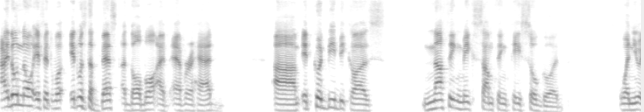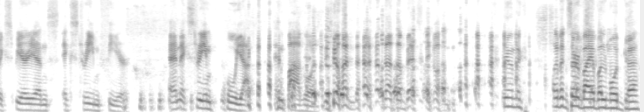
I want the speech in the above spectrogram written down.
I don't know if it was it was the best adobo I've ever had. Um, it could be because nothing makes something taste so good when you experience extreme fear and extreme puyat and pagod. Yun, that, the best yun. Yung nag, pag nag-survival mode ka,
